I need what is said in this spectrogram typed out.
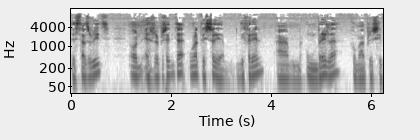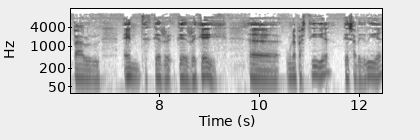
dels Estats Units on es representa una altra història diferent amb Umbrella com a principal ent que, re, que requeix eh, una pastilla que és alegria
